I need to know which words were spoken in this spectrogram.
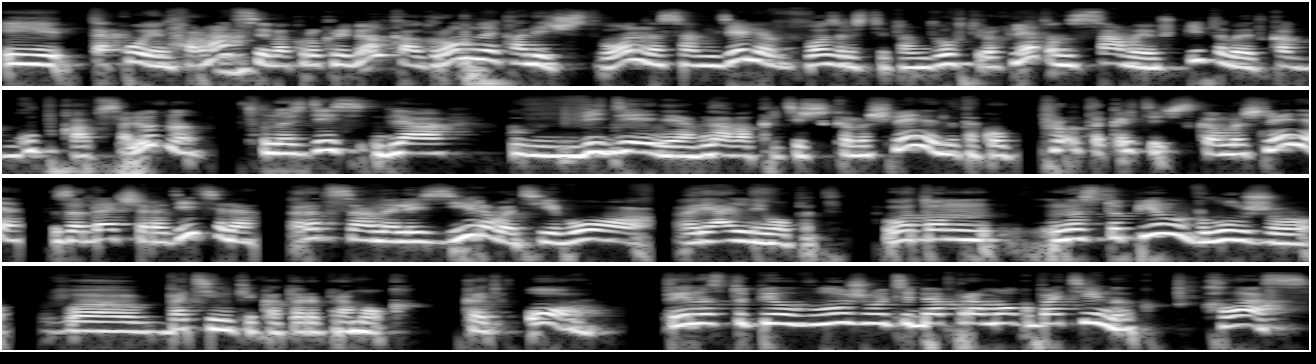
И такой информации вокруг ребенка огромное количество. Он на самом деле в возрасте там двух-трех лет, он сам ее впитывает как губка абсолютно. Но здесь для введения в навык критического мышления, для такого протокритического мышления, задача родителя — рационализировать его реальный опыт. Вот он наступил в лужу в ботинке, который промок. Сказать, о, ты наступил в лужу, у тебя промок ботинок. Класс!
